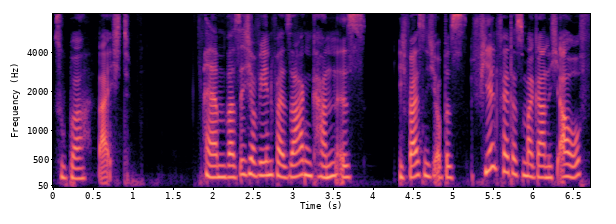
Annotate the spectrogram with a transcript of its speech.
super leicht. Ähm, was ich auf jeden Fall sagen kann, ist, ich weiß nicht, ob es vielen fällt das immer gar nicht auf,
